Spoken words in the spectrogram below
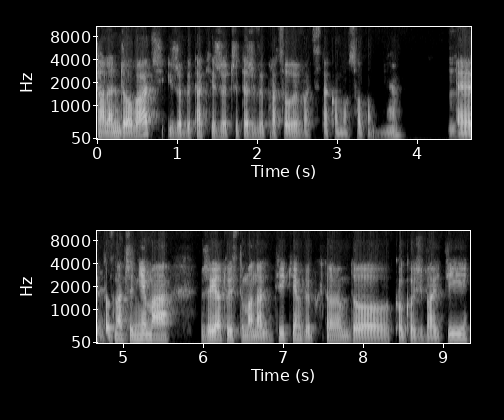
challenge'ować i żeby takie rzeczy też wypracowywać z taką osobą, nie? E, Mhm. To znaczy nie ma, że ja tu jestem analitykiem, wypchnąłem do kogoś w IT,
